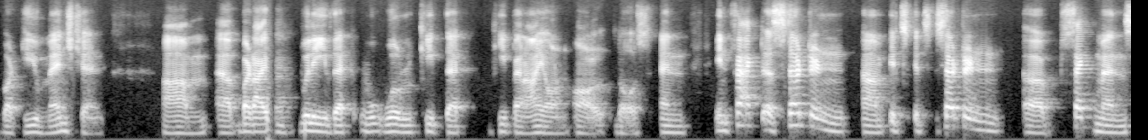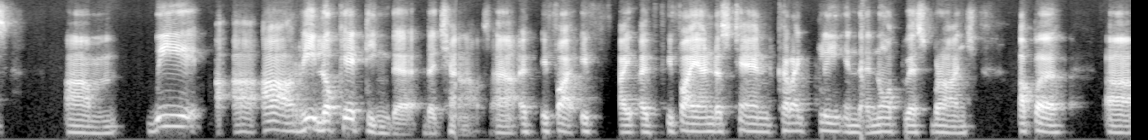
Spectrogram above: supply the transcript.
what you mentioned. Um, uh, but I believe that we'll keep that keep an eye on all those. And in fact, a certain um, it's it's certain uh, segments um, we uh, are relocating the the channels. Uh, if I if I if I understand correctly, in the northwest branch, upper uh,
